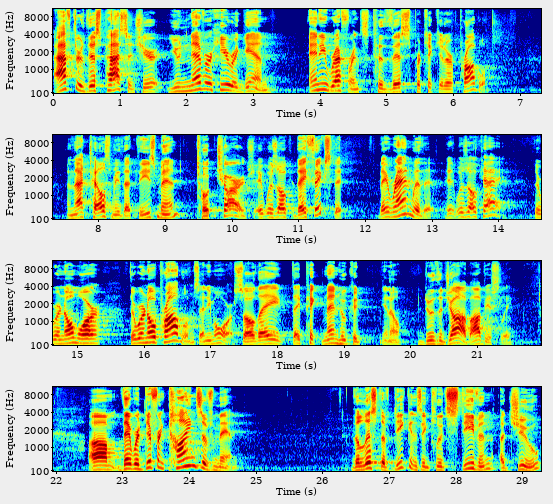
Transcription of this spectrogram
after this passage here, you never hear again any reference to this particular problem. And that tells me that these men took charge. It was okay. They fixed it. They ran with it. It was okay. There were no more there were no problems anymore. So they, they picked men who could you know, do the job, obviously. Um, they were different kinds of men. The list of deacons includes Stephen, a Jew,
